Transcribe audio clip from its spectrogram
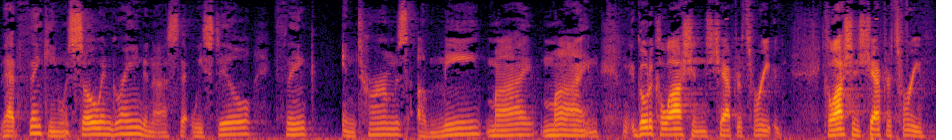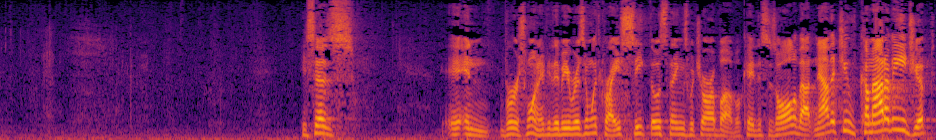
That thinking was so ingrained in us that we still think in terms of me, my, mine. Go to Colossians chapter 3. Colossians chapter 3. He says, in verse 1, if you be risen with Christ, seek those things which are above. Okay, this is all about, now that you've come out of Egypt,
